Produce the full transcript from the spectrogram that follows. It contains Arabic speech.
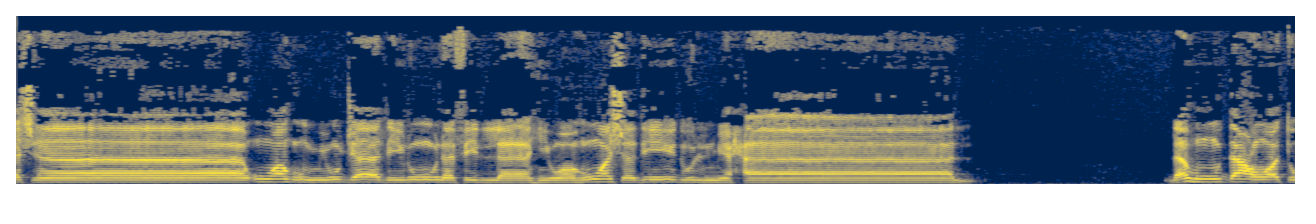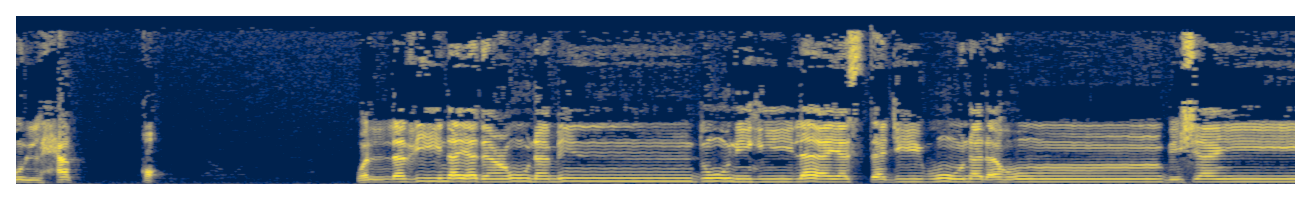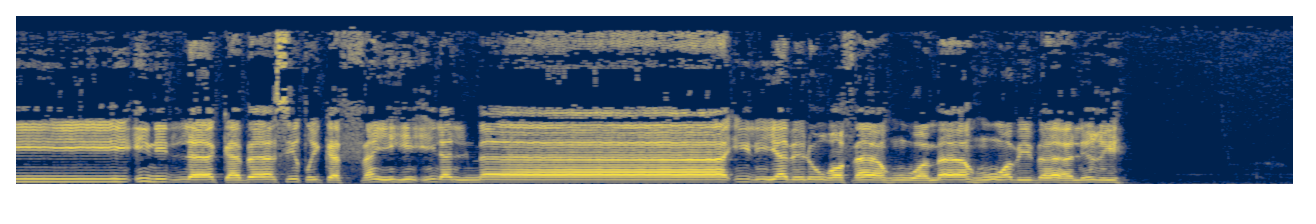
يشاء وهم يجادلون في الله وهو شديد المحال. له دعوة الحق والذين يدعون من دونه لا يستجيبون لهم بشيء إلا كباسط كفيه إلى الماء ليبلغ فاه وما هو ببالغه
